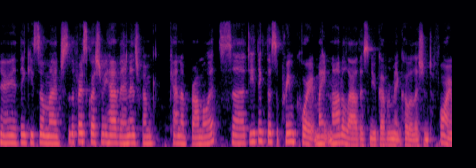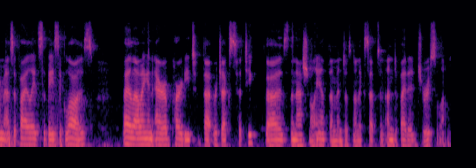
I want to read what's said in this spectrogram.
All right, thank you so much. So the first question we have in is from Ken Abramowitz. Uh, do you think the Supreme Court might not allow this new government coalition to form as it violates the basic laws by allowing an Arab party to, that rejects Hatikva as the national anthem and does not accept an undivided Jerusalem?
